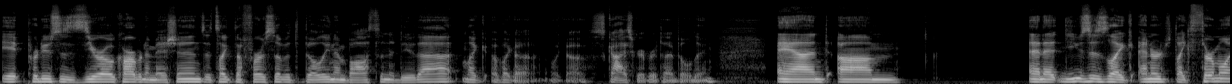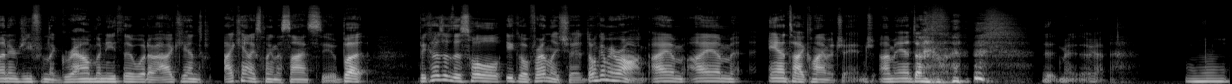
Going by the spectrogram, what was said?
it produces zero carbon emissions. It's like the first of its building in Boston to do that, like of like a like a skyscraper type building, and um, and it uses like energy, like thermal energy from the ground beneath it. Whatever. I can't I can't explain the science to you, but because of this whole eco-friendly shit, don't get me wrong. I am I am anti climate change. I'm anti.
